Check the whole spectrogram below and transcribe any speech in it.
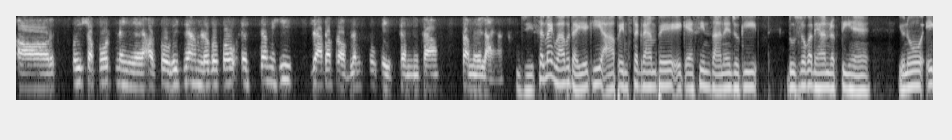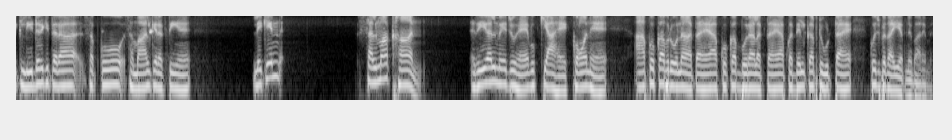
और कोई सपोर्ट नहीं है और कोविड ने हम लोगों को एकदम ही ज़्यादा प्रॉब्लम को फेस करने का समय लाया। जी सर सलमा एक बात बताइए कि आप इंस्टाग्राम पे एक ऐसी इंसान है जो कि दूसरों का ध्यान रखती हैं यू नो एक लीडर की तरह सबको संभाल के रखती हैं। लेकिन सलमा खान रियल में जो है वो क्या है? कौन है? आपको कब रोना आता है? आपको कब बुरा लगता है? आपका दिल कब टूटता है? कुछ बताइए अपने बारे में।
